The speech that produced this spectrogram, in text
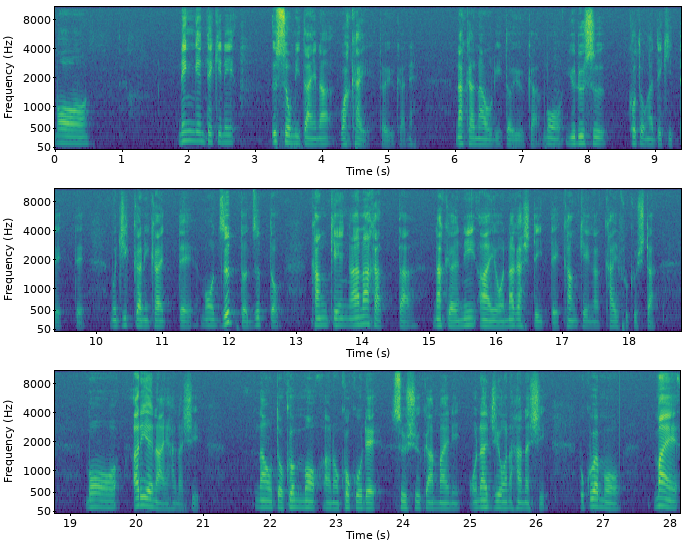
もう人間的に嘘みたいな若いというかね仲直りというかもう許すことができててもう実家に帰ってもうずっとずっと関係がなかった中に愛を流していって関係が回復した。もうありえない話。直人君もあのここで数週間前に同じような話。僕はもう前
